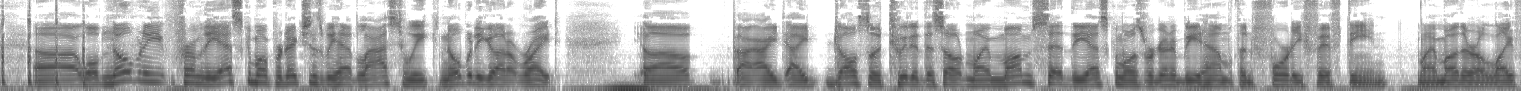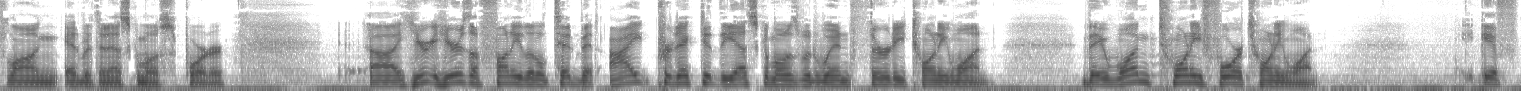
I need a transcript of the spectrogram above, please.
uh, well, nobody from the Eskimo predictions we had last week, nobody got it right. Uh, I, I also tweeted this out. My mom said the Eskimos were going to beat Hamilton 40 15. My mother, a lifelong Edmonton Eskimo supporter. Uh, here, here's a funny little tidbit. I predicted the Eskimos would win 30 21. They won 24 21. if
